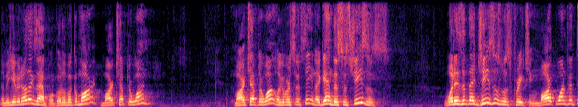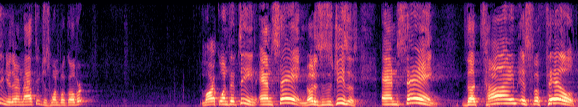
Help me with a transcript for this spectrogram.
Let me give you another example. Go to the book of Mark, Mark chapter 1. Mark chapter 1, look at verse 15. Again, this is Jesus. What is it that Jesus was preaching? Mark 1:15. You're there in Matthew, just one book over. Mark 1:15. And saying, notice this is Jesus, and saying, the time is fulfilled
